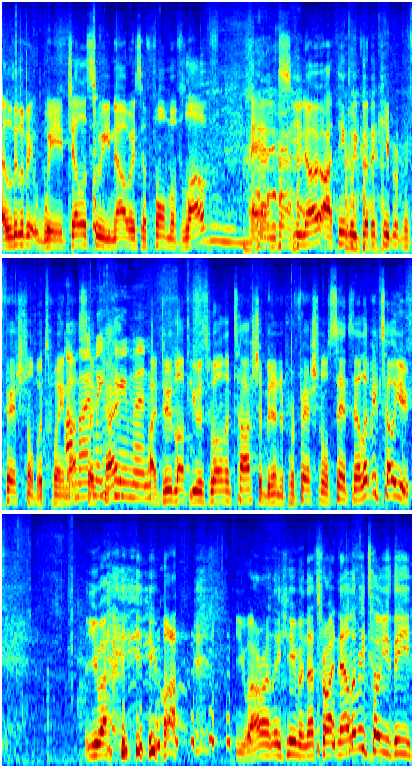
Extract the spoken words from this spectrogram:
a little bit weird. Jealousy, we know, is a form of love, and you know, I think we've got to keep it professional between I'm us. only okay? human. I do love you as well, Natasha, but in a professional sense. Now, let me tell you. You are, you are, you are only human. That's right. Now, let me tell you the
